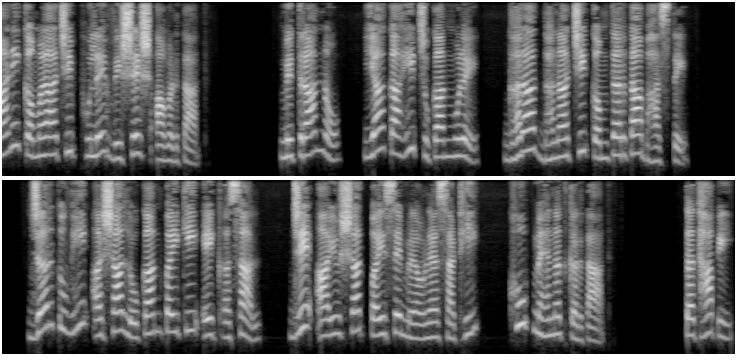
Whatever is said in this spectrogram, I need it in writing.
आणि कमळाची फुले विशेष आवडतात. मित्रांनो या काही चुकांमुळे घरात धनाची कमतरता भासते. जर तुम्ही अशा लोकांपैकी एक असाल जे आयुष्यात पैसे मिळवण्यासाठी खूप मेहनत करतात. तथापि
